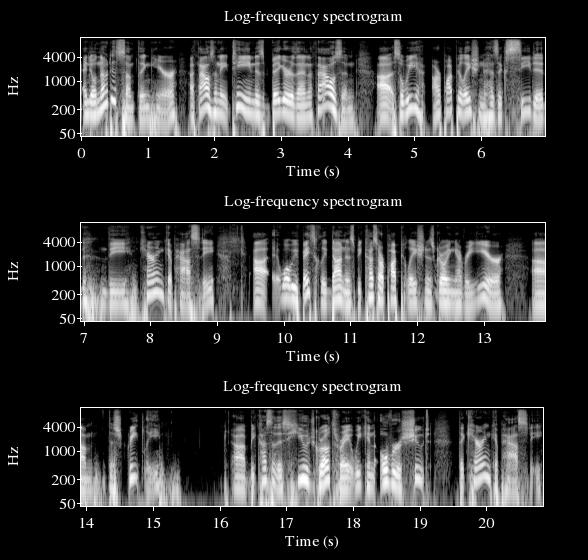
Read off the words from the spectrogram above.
And you'll notice something here. 1018 is bigger than 1000. Uh, so we, our population has exceeded the carrying capacity. Uh, what we've basically done is because our population is growing every year, um, discretely, uh, because of this huge growth rate, we can overshoot the carrying capacity.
